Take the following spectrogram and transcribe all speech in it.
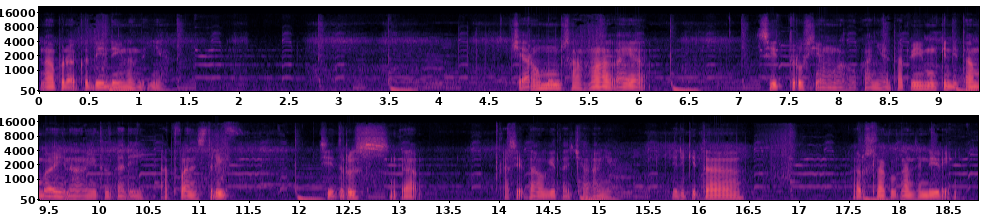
nabrak ke dinding nantinya. Secara umum sama kayak citrus yang melakukannya tapi mungkin ditambahin. Nah itu tadi advance drift. Citrus nggak kasih tahu kita caranya. Jadi kita harus lakukan sendiri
